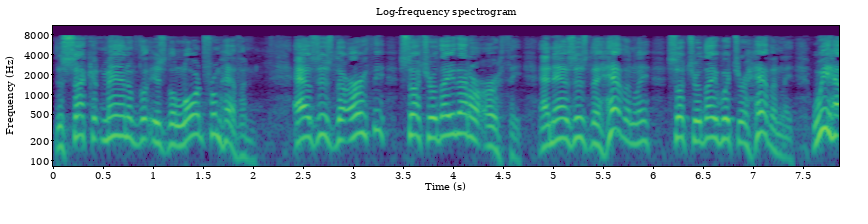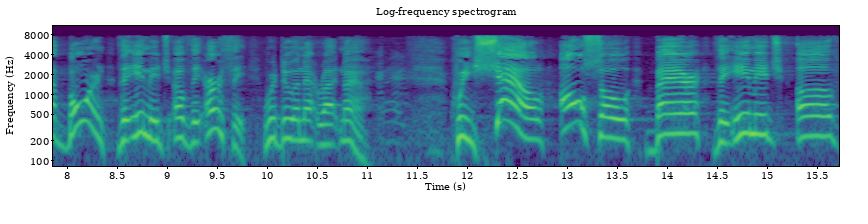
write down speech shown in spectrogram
the second man of the, is the Lord from heaven. As is the earthy, such are they that are earthy. And as is the heavenly, such are they which are heavenly. We have borne the image of the earthy. We're doing that right now. We shall also bear the image of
